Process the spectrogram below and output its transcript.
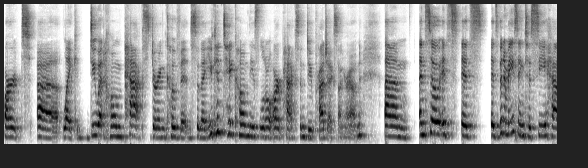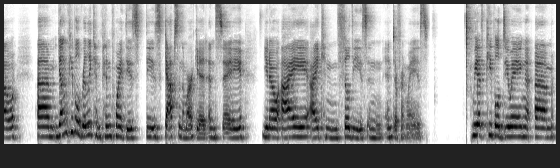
art uh, like do at home packs during COVID so that you can take home these little art packs and do projects on your own. Um, and so it's it's it's been amazing to see how um, young people really can pinpoint these these gaps in the market and say, you know, I I can fill these in in different ways. We have people doing um,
